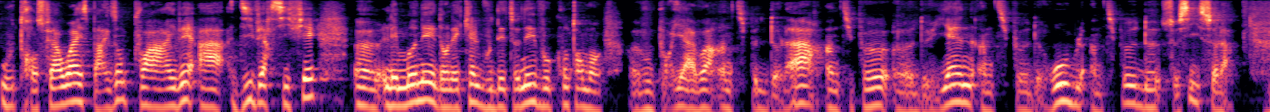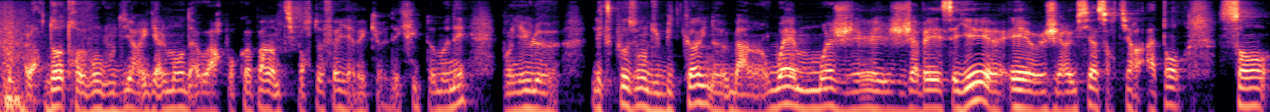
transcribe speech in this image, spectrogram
ou TransferWise, par exemple, pour arriver à diversifier les monnaies dans lesquelles vous détenez vos comptes en banque. vous pourriez avoir un petit peu de dollars, un petit peu de yens, un petit peu de roubles, un petit peu de ceci, cela. Alors d'autres vont vous dire également d'avoir, pourquoi pas, un petit portefeuille avec euh, des crypto-monnaies. Quand il y a eu l'explosion du Bitcoin, euh, ben ouais, moi j'avais essayé euh, et j'ai réussi à sortir à temps sans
